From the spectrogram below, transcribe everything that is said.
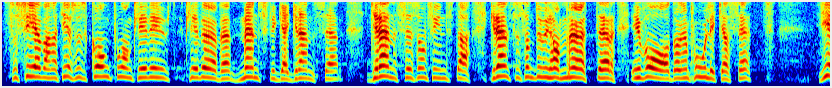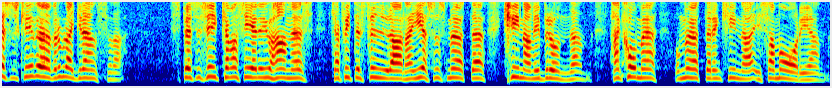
så ser man att Jesus gång på gång klev, ut, klev över mänskliga gränser. Gränser som finns där, gränser som du och jag möter i vardagen på olika sätt. Jesus klev över de där gränserna. Specifikt kan man se det i Johannes kapitel 4 när Jesus möter kvinnan vid brunnen. Han kommer och möter en kvinna i Samarien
